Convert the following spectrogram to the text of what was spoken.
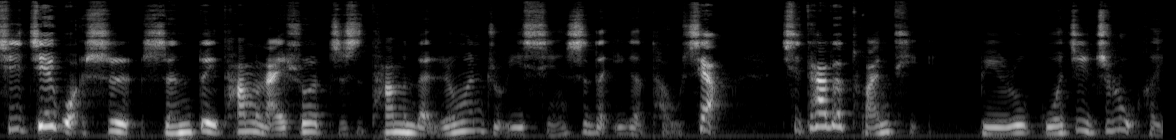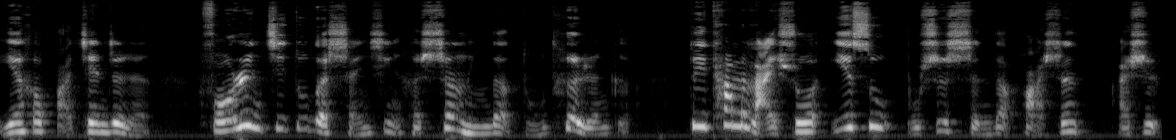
其结果是神对他们来说只是他们的人文主义形式的一个头像。其他的团体，比如国际之路和耶和华见证人，否认基督的神性和圣灵的独特人格。对他们来说，耶稣不是神的化身，而是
